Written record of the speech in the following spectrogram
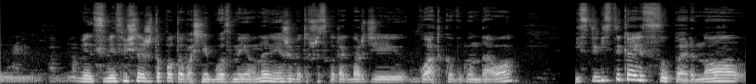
Więc, więc myślę, że to po to właśnie było zmienione, nie? Żeby to wszystko tak bardziej gładko wyglądało. I stylistyka jest super. No,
